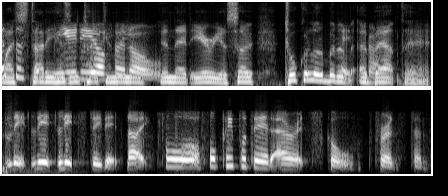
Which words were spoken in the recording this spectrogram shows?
my study hasn't taken me all. in that area. So, talk a little bit That's about that. Let, let, let's do that. Like for for people that are at school, for instance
